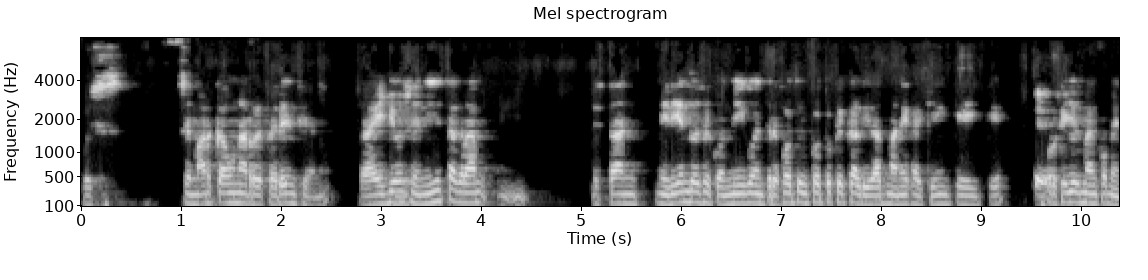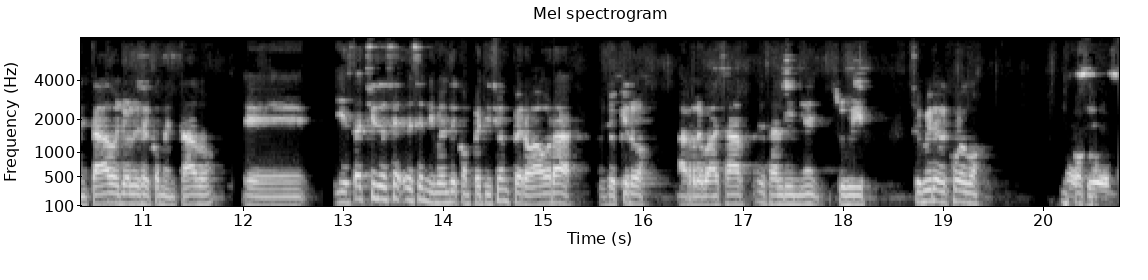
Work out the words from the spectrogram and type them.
pues, se marca una referencia, ¿no? O sea, ellos en Instagram están midiéndose conmigo entre foto y foto qué calidad maneja quién, qué y qué. Sí. Porque ellos me han comentado, yo les he comentado. eh, y está chido ese, ese nivel de competición, pero ahora pues, yo quiero arrebasar esa línea y subir, subir el juego. Así es,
